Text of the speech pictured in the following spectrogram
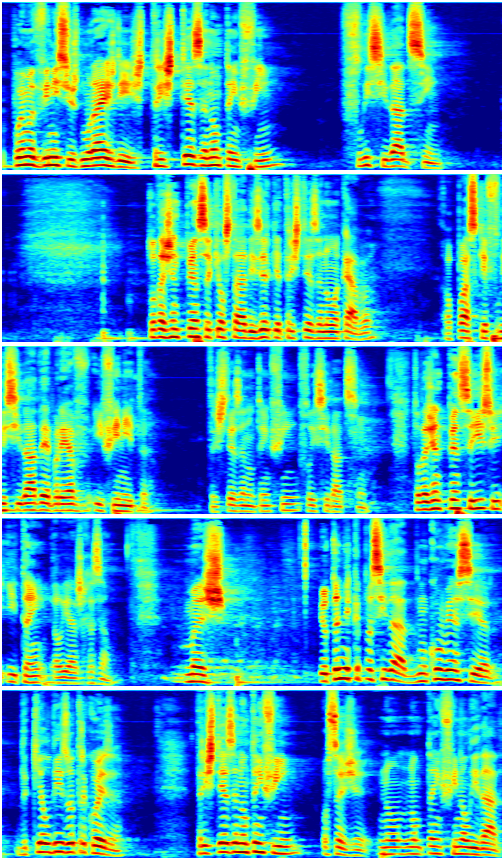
O poema de Vinícius de Moraes diz: Tristeza não tem fim, felicidade sim. Toda a gente pensa que ele está a dizer que a tristeza não acaba, ao passo que a felicidade é breve e finita. Tristeza não tem fim, felicidade sim. Toda a gente pensa isso e, tem, aliás, razão. Mas eu tenho a capacidade de me convencer de que ele diz outra coisa. Tristeza não tem fim, ou seja, não, não tem finalidade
